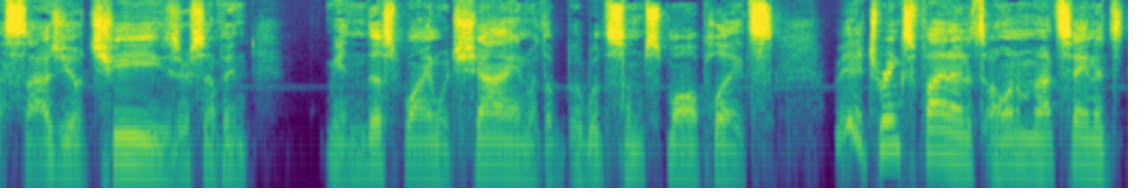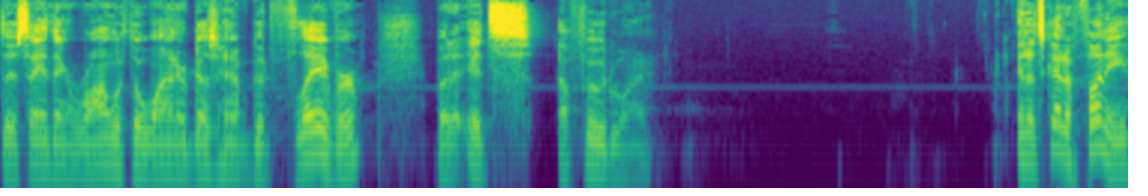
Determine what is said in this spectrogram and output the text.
Asiago cheese or something. I mean, this wine would shine with a, with some small plates. I mean, it drinks fine on its own. I'm not saying it's, there's anything wrong with the wine or doesn't have good flavor, but it's a food wine. And it's kind of funny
